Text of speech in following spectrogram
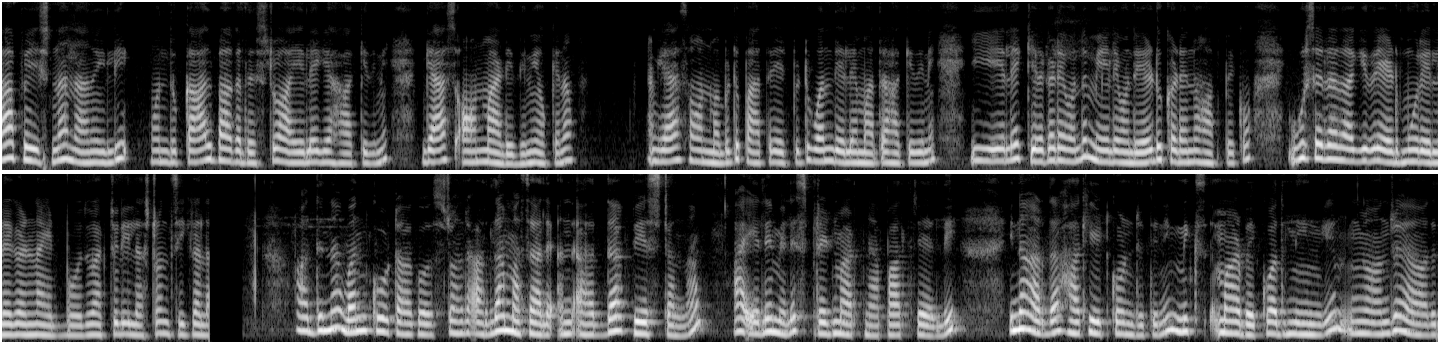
ಆ ಪೇಸ್ಟನ್ನ ನಾನು ಇಲ್ಲಿ ಒಂದು ಕಾಲು ಭಾಗದಷ್ಟು ಆ ಎಲೆಗೆ ಹಾಕಿದ್ದೀನಿ. ಗ್ಯಾಸ್ ಆನ್ ಮಾಡಿದ್ದೀನಿ, ಓಕೆನಾ? ಗ್ಯಾಸ್ ಆನ್ ಮಾಡಿಬಿಟ್ಟು ಪಾತ್ರೆ ಇಟ್ಬಿಟ್ಟು ಒಂದು ಎಲೆ ಮಾತ್ರ ಹಾಕಿದ್ದೀನಿ. ಈ ಎಲೆ ಕೆಳಗಡೆ ಒಂದು, ಮೇಲೆ ಒಂದು, ಎರಡು ಕಡೆಯೂ ಹಾಕಬೇಕು. ಊರು ಸೈಡಲ್ಲಾಗಿದ್ದರೆ ಎರಡು, ಮೂರು ಎಲೆಗಳನ್ನ ಇಡ್ಬೋದು. ಆ್ಯಕ್ಚುಲಿ ಇಲ್ಲಿ ಅಷ್ಟೊಂದು ಸಿಗಲ್ಲ. ಅದನ್ನು ಒಂದು ಕೋಟ್ ಆಗೋಷ್ಟು ಅಂದರೆ ಅರ್ಧ ಮಸಾಲೆ, ಅಂದರೆ ಅರ್ಧ ಪೇಸ್ಟನ್ನು ಆ ಎಲೆ ಮೇಲೆ ಸ್ಪ್ರೆಡ್ ಮಾಡ್ತೀನಿ ಆ ಪಾತ್ರೆಯಲ್ಲಿ. ಇನ್ನು ಅರ್ಧ ಹಾಕಿ ಇಟ್ಕೊಂಡಿರ್ತೀನಿ. ಮಿಕ್ಸ್ ಮಾಡಬೇಕು ಅದು ಮೀನಿಗೆ. ಅಂದರೆ ಅದು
